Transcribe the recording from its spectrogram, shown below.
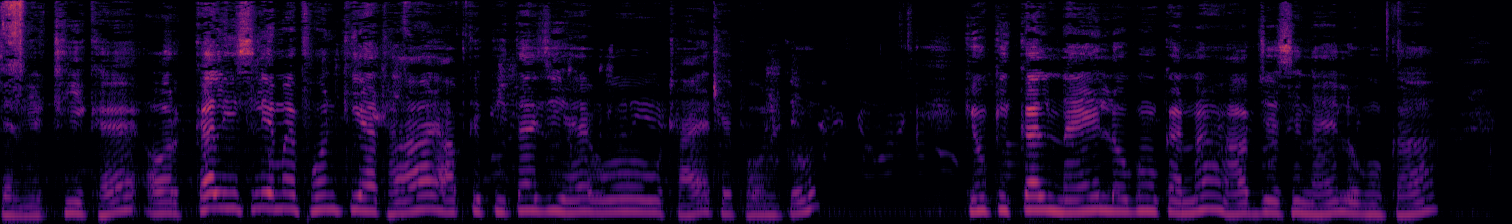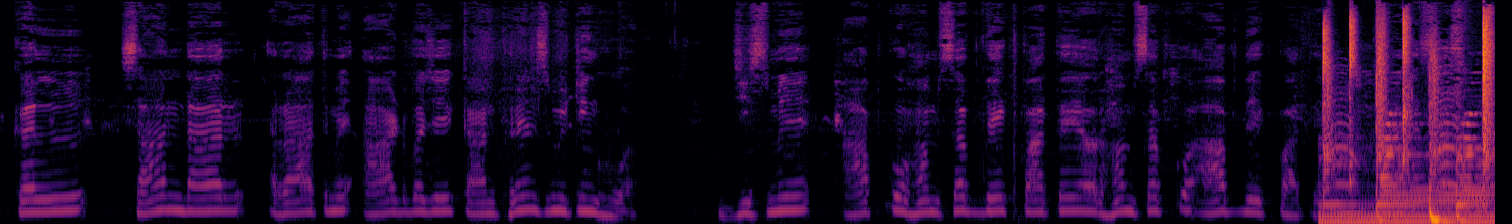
चलिए, ठीक है। और कल इसलिए मैं फ़ोन किया था, आपके पिताजी है, वो उठाए थे फ़ोन को, क्योंकि कल नए लोगों का ना, आप जैसे नए लोगों का, कल शानदार रात में आठ बजे कॉन्फ्रेंस मीटिंग हुआ, जिसमें आपको हम सब देख पाते और हम सबको आप देख पाते।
